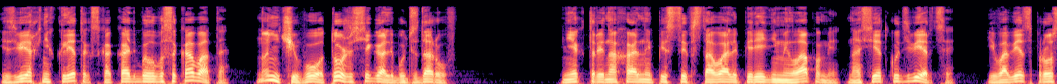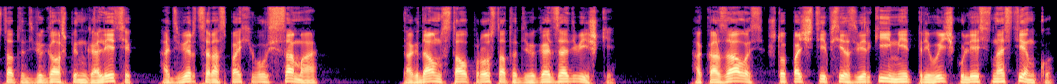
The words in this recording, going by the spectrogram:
Из верхних клеток скакать было высоковато, но ничего, тоже сигали, будь здоров. Некоторые нахальные песцы вставали передними лапами на сетку дверцы, и вовец просто отодвигал шпингалетик, а дверца распахивалась сама. Тогда он стал просто отодвигать задвижки. Оказалось, что почти все зверьки имеют привычку лезть на стенку.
